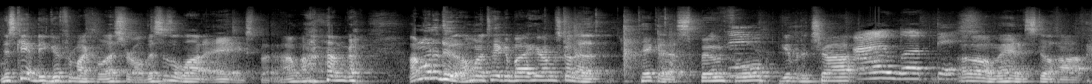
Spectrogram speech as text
this can't be good for my cholesterol. This is a lot of eggs, but I'm, I'm, go- I'm gonna do it. I'm gonna take a bite here. I'm just gonna take a spoonful, give it a chop. I love this. Oh man, it's still hot.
